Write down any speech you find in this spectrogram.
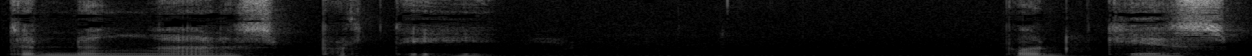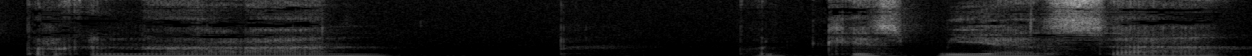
terdengar seperti podcast perkenalan, podcast biasa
